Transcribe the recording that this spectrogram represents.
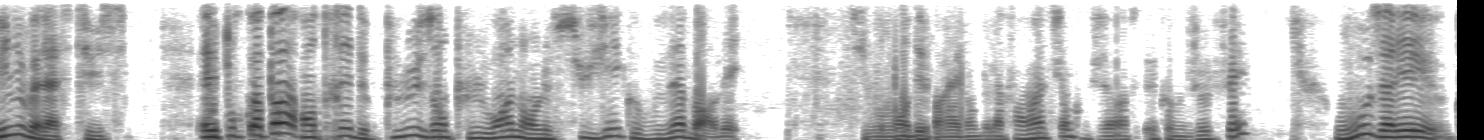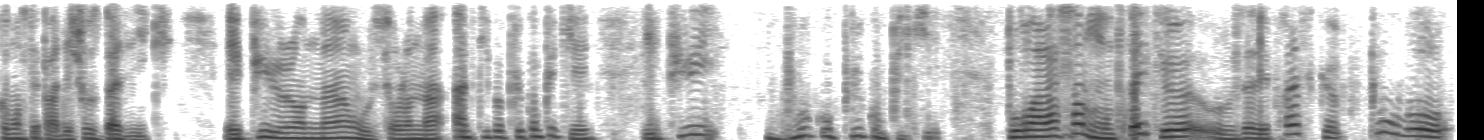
une nouvelle astuce, et pourquoi pas rentrer de plus en plus loin dans le sujet que vous abordez. Si vous vendez par exemple de la formation, comme je, comme je le fais, vous allez commencer par des choses basiques, et puis le lendemain ou sur le lendemain un petit peu plus compliqué, et puis beaucoup plus compliqué pour à la fin montrer que vous avez presque pour vos,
